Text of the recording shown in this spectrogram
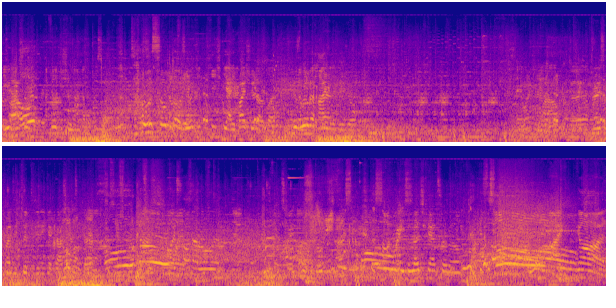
He Oh. I feel like you should have gone double missile. That was so close. He, he, he, yeah, he probably should have, but he was a little bit higher than usual. Good. I'm very surprised he. Didn't get crash chance with that. Oh, no! I saw that roll oh, in. The soft race. The ledge cancer though. Oh my god.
